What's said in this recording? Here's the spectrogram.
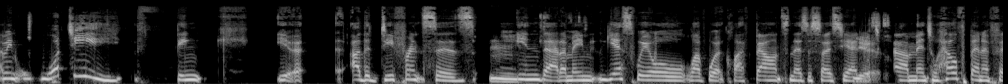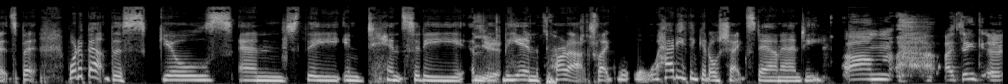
I mean, what do you think you, are the differences mm. in that? I mean, yes, we all love work life balance and there's associated yes. uh, mental health benefits, but what about the skills and the intensity and the, the, end product? Like, w- how do you think it all shakes down, Andy? Um, I think uh,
